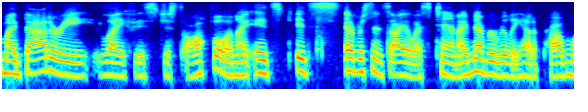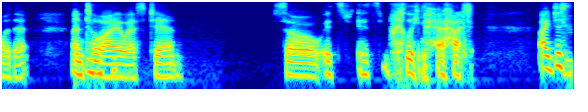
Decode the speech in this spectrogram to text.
my battery life is just awful, and I it's it's ever since iOS 10. I've never really had a problem with it until Mhm. iOS 10. So it's it's really bad. I just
